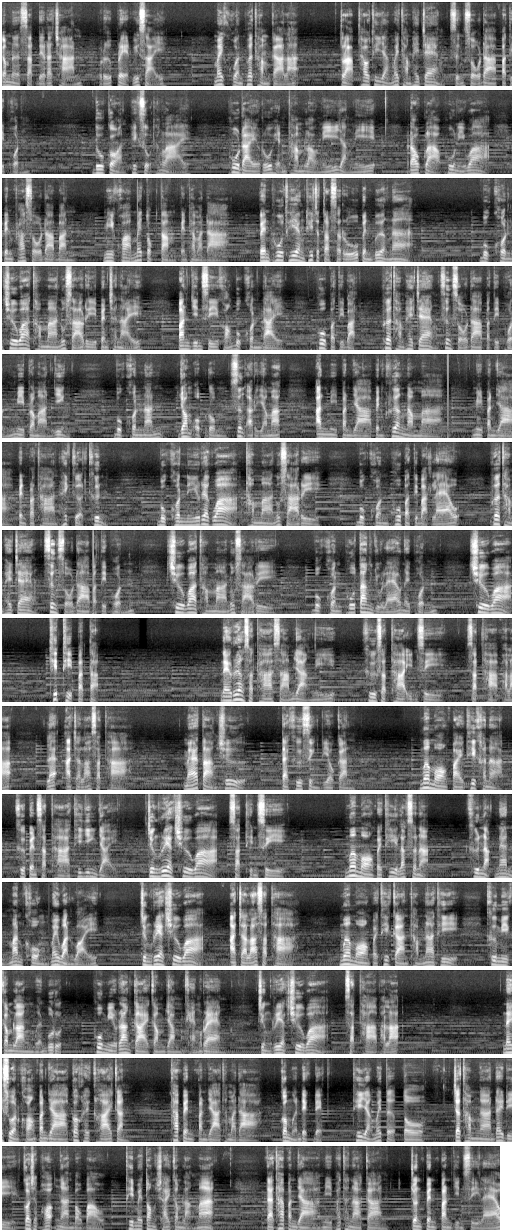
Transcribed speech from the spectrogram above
กำเนิดสัตว์เดรัจฉานหรือเปรตวิสัย ไม่ควรเพื่อทำกาละ ตราบเท่าที่ยังไม่ทำให้แจ้งสึงโสดาปฏิผล ดูก่อนภิกษุทั้งหลาย ผู้ใดรู้เห็นธรรมเหล่านี้อย่างนี้ เรากล่าวผู้นี้ว่าเป็นพระโสดาบันมีความไม่ตกต่ำเป็นธรรมดา เป็นผู้เที่ยงที่จะตรัสรู้เป็นเบื้องหน้า บุคคลชื่อว่าธรรมานุสารีเป็นไฉน ปัญญินทรีย์ของบุคคลใด ผู้ปฏิบัติเพื่อทำให้แจ้ง ซึ่งโสดาปฏิผลมีประมาณยิ่ง บุคคลนั้นย่อมอบรม ซึ่งอริยมรรคอันมีปัญญาเป็นเครื่องนำมา มีปัญญาเป็นประธานให้เกิดขึ้น บุคคลนี้เรียกว่า ธรรมานุสารี บุคคลผู้ปฏิบัติแล้ว เพื่อทำให้แจ้ง ซึ่งโสดาปฏิผล ชื่อว่าธรรมานุสารี บุคคลผู้ตั้งอยู่แล้วในผล ชื่อว่า ทิฏฐิปตตะ ในเรื่องศรัทธาสามอย่างนี้ คือศรัทธาอินทรีย์ศรัทธาภละ และอจลศรัทธา แม้ต่างชื่อ แต่คือสิ่งเดียวกัน เมื่อมองไปที่ขนาดคือเป็นศรัทธาที่ยิ่งใหญ่ จึงเรียกชื่อว่า สัตทินรีเมื่อมองไปที่ลักษณะ คือหนักแน่นมั่นคงไม่หวั่นไหว จึงเรียกชื่อว่า อาจารศรัทธา เมื่อมองไปที่การทำหน้าที่ คือมีกำลังเหมือนบุรุษ ผู้มีร่างกายกำยำแข็งแรง จึงเรียกชื่อว่าศรัทธาภละ ในส่วนของปัญญาก็คล้ายๆกัน ถ้าเป็นปัญญาธรรมดาก็เหมือนเด็กๆ ที่ยังไม่เติบโต จะทำงานได้ดีก็เฉพาะงานเบาๆ ที่ไม่ต้องใช้กำลังมาก แต่ถ้าปัญญามีพัฒนาการจนเป็นปัญญินทรีย์แล้ว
